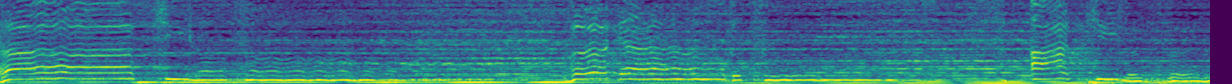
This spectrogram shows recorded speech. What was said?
À qui l'entend, regarde tout, à qui le veut,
